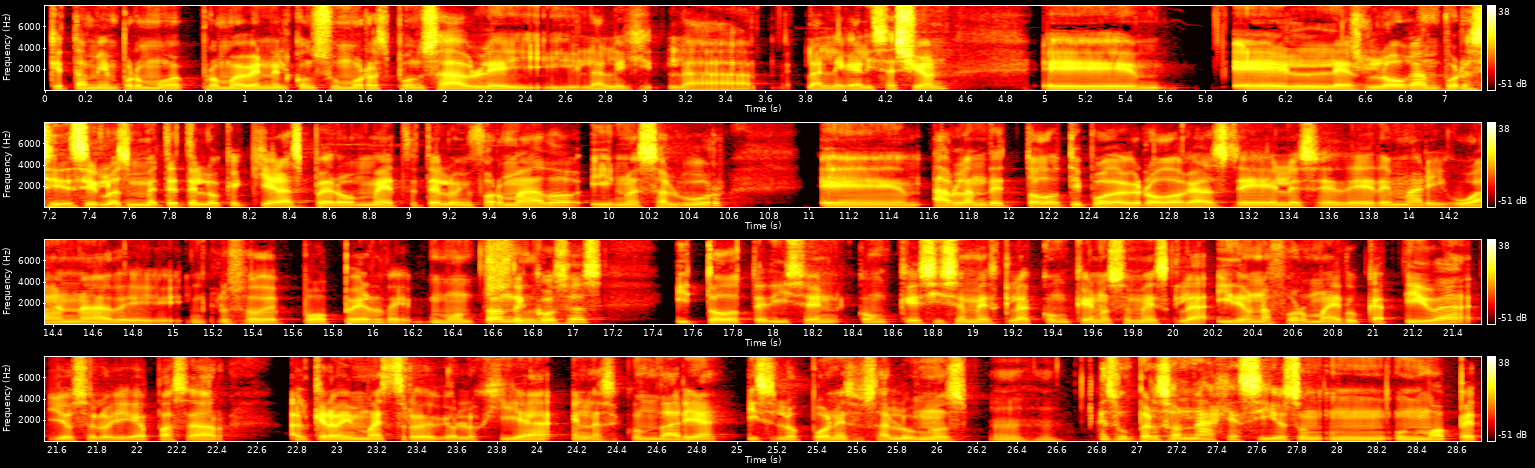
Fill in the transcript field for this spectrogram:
que también promu- promueven el consumo responsable y, y la, legi- la- la legalización. Eh, el eslogan, por así decirlo, es métete lo que quieras, pero métetelo informado y no es albur. Eh, hablan de todo tipo de drogas, de LSD, de marihuana, de incluso de popper, de un montón de cosas. Y todo te dicen con qué sí se mezcla, con qué no se mezcla. Y de una forma educativa, yo se lo llegué a pasar al que era mi maestro de biología en la secundaria y se lo pone a sus alumnos. Ujú. Es un personaje así, es un, un, un moped.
